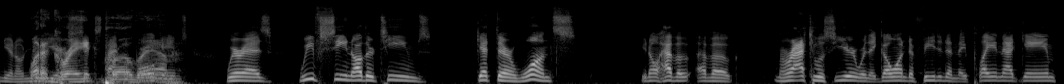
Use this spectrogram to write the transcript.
you know, New What a Year's great Six type of bowl program. games. Whereas we've seen other teams get there once, you know, have a have a miraculous year where they go undefeated and they play in that game.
